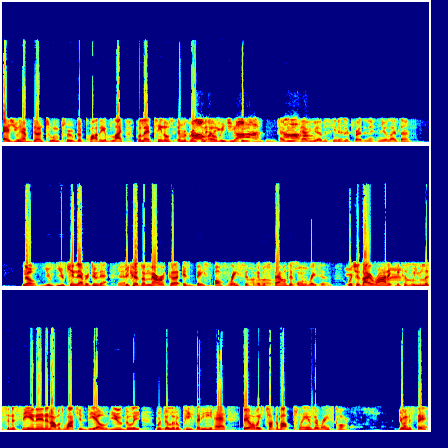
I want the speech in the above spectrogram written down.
as you have done to improve the quality of life for Latinos, immigrants, oh and LBGT. God. Have you have you ever oh. seen a good president in your lifetime? No, you, you can never do that Yeah. because America is based off racism. it was oh, founded on racism, which is ironic because when you listen to CNN and I was watching D.L. Hughley with the little piece that he had, they always talk about playing the race card. You understand?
